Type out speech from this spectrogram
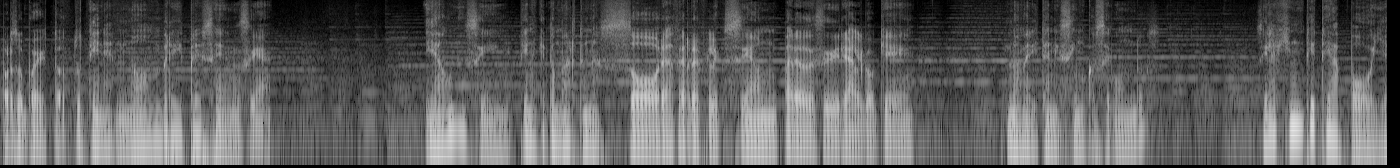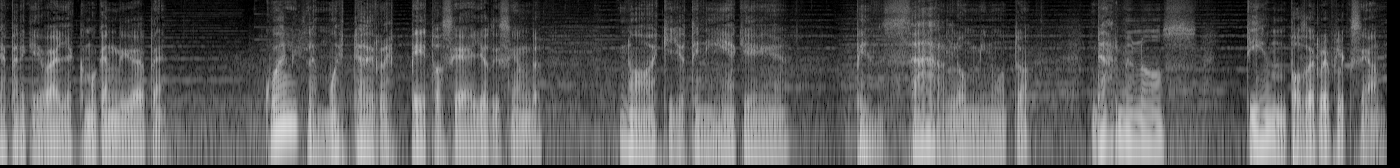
Por supuesto, tú tienes nombre y presencia. Y aún así, tienes que tomarte unas horas de reflexión para decidir algo que no amerita ni cinco segundos. Si la gente te apoya para que vayas como candidata, ¿cuál es la muestra de respeto hacia ellos diciendo, no, es que yo tenía que pensarlo un minuto, darme unos tiempos de reflexión,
